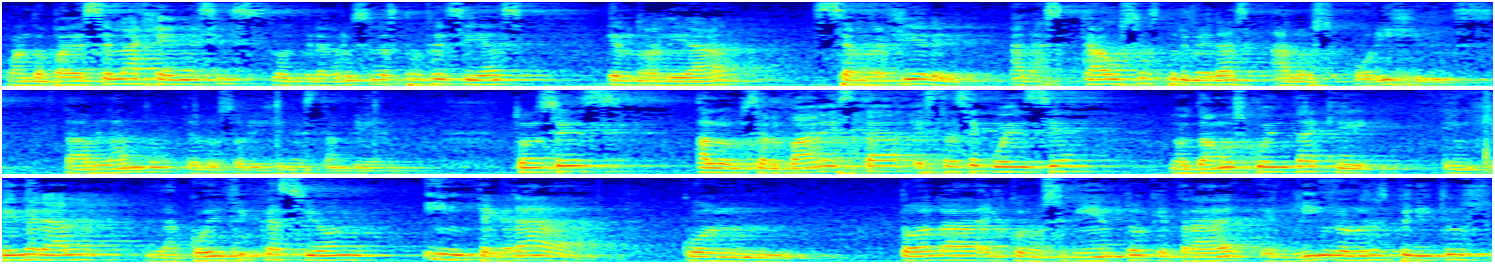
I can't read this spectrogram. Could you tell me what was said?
cuando aparece la Génesis, los milagros y las profecías, en realidad se refiere a las causas primeras, a los orígenes. Está hablando de los orígenes también. Entonces, al observar esta, esta secuencia, nos damos cuenta que en general la codificación integrada con todo el conocimiento que trae el libro de los espíritus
